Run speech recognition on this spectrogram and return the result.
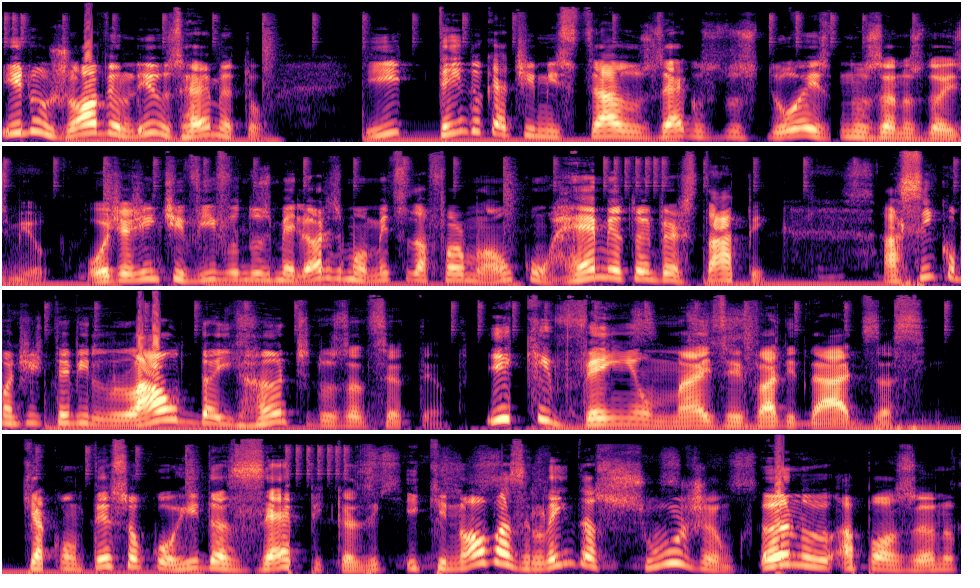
e no jovem Lewis Hamilton, e tendo que administrar os egos dos dois nos anos 2000. Hoje a gente vive um dos melhores momentos da Fórmula 1 com Hamilton e Verstappen, assim como a gente teve Lauda e Hunt dos anos 70. E que venham mais rivalidades assim. Que aconteçam corridas épicas e que novas lendas surjam ano após ano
